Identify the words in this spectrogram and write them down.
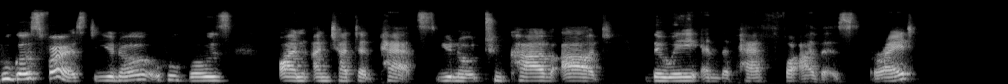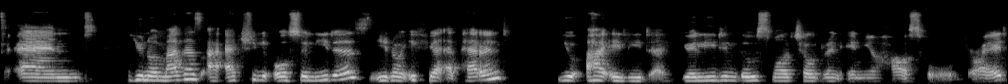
who goes first, you know, who goes on uncharted paths, you know, to carve out the way and the path for others, right? And you know, mothers are actually also leaders. You know, if you're a parent, you are a leader. You're leading those small children in your household, right?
